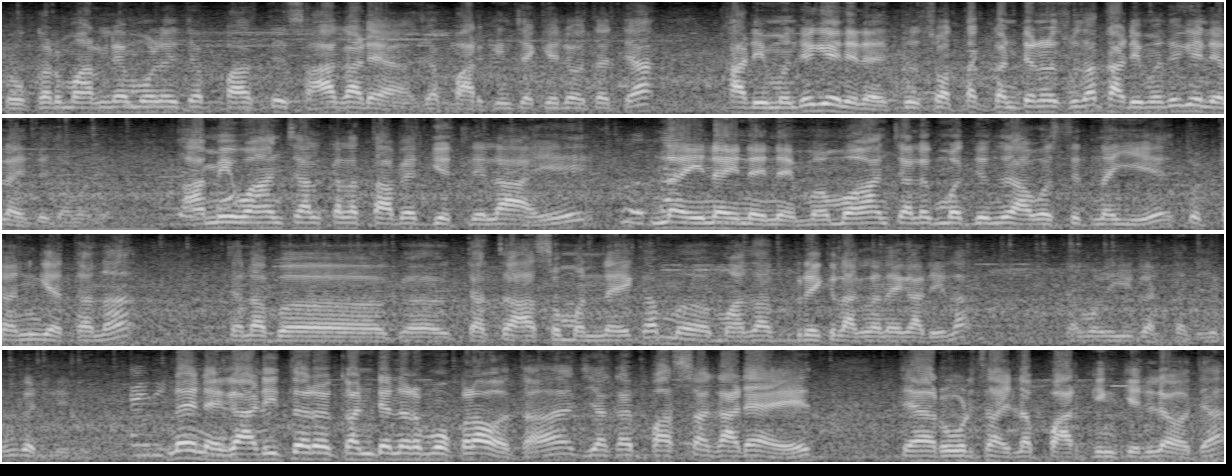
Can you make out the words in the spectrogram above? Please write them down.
ठोकर मारल्यामुळे त्या पाच ते सहा गाड्या ज्या पार्किंगच्या केल्या होत्या त्या खाडीमध्ये गेलेल्या आहेत. तो स्वतः कंटेनरसुद्धा खाडीमध्ये गेलेला आहे त्याच्यामध्ये. आम्ही वाहन चालकाला ताब्यात घेतलेला आहे. नाही नाही नाही नाही. म- वाहन चालक मध्यम अवस्थेत नाही आहे तो टर्न घेताना त्याला ब त्याचं असं म्हणणं आहे का म- माझा ब्रेक लागला नाही गाडीला त्यामुळे ही घटना त्याच्याकडून घडलेली. नाही नाही गाडी तर कंटेनर मोकळा होता ज्या काही पाच सहा गाड्या आहेत त्या रोड साईडला पार्किंग केलेल्या होत्या.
